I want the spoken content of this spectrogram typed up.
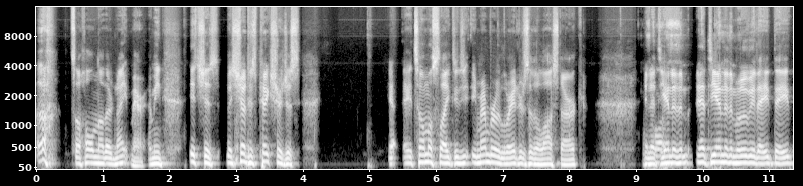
ugh, it's a whole nother nightmare. I mean, it's just they showed his picture just yeah, it's almost like did you, you remember the Raiders of the Lost Ark? And at the end of the at the end of the movie, they they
